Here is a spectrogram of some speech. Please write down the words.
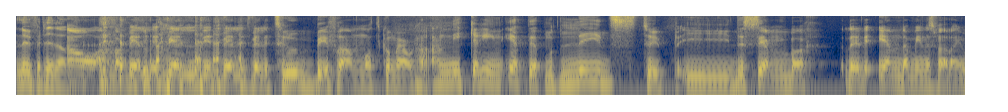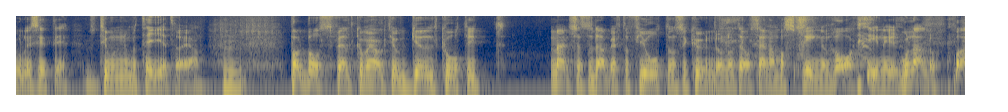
nu för tiden. Ja, han var väldigt, väldigt, väldigt, väldigt trubbig framåt, kommer jag ihåg. Han, han nickar in 1-1 mot Leeds typ i december. Det är det enda minnesvärda han gjorde i City. Så tog nummer 10-tröjan. Mm. Paul Bosfeldt, kommer jag ihåg, tog gult kort i ett Manchester Derby efter 14 sekunder något år sen. Han bara springer rakt in i Ronaldo. Bara,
